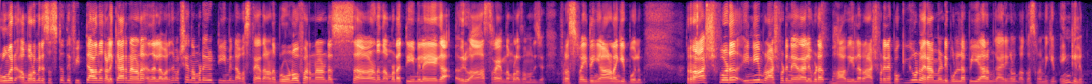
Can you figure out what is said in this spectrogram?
റൂമർ അമോറമിന്റെ സിസ്റ്റത്തിൽ ഫിറ്റ് ആവുന്ന കളിക്കാരനാണ് എന്നല്ല പറഞ്ഞത്. പക്ഷേ നമ്മുടെ ഒരു ടീമിന്റെ അവസ്ഥ അതാണ് ബ്രൂണോ ഫെർണാണ്ടസ് ആണ് നമ്മുടെ ടീമിലെ ഏക ഒരു ആശ്രയം നമ്മളെ സംബന്ധിച്ച്. ഫ്രസ്ട്രേറ്റിംഗ് ആണെങ്കിൽ പോലും. റാഷ്ഫോർഡ് ഇനിയും റാഷ്ഫോർഡിന് ഏതായാലും ഇവിടെ ഭാവിയില്ല. റാഷ്ഫോർഡിനെ പൊക്കിക്കൊണ്ട് വരാൻ വേണ്ടി പുള്ളിയുടെ പി ആറും കാര്യങ്ങളും ഒക്കെ ശ്രമിക്കും. എങ്കിലും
